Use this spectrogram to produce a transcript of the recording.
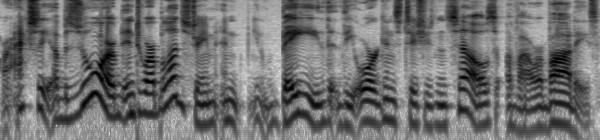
are actually absorbed into our bloodstream and you know, bathe the organs, tissues, and cells of our bodies.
